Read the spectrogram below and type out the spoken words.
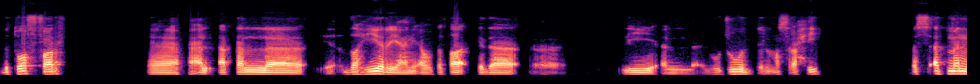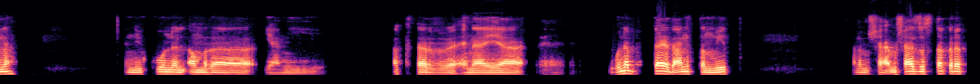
بتوفر على الأقل ظهير يعني أو غطاء كده للوجود المسرحي. بس أتمنى أن يكون الأمر يعني أكثر عناية ونبتعد عن التنميط. أنا مش مش عايز أستغرق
